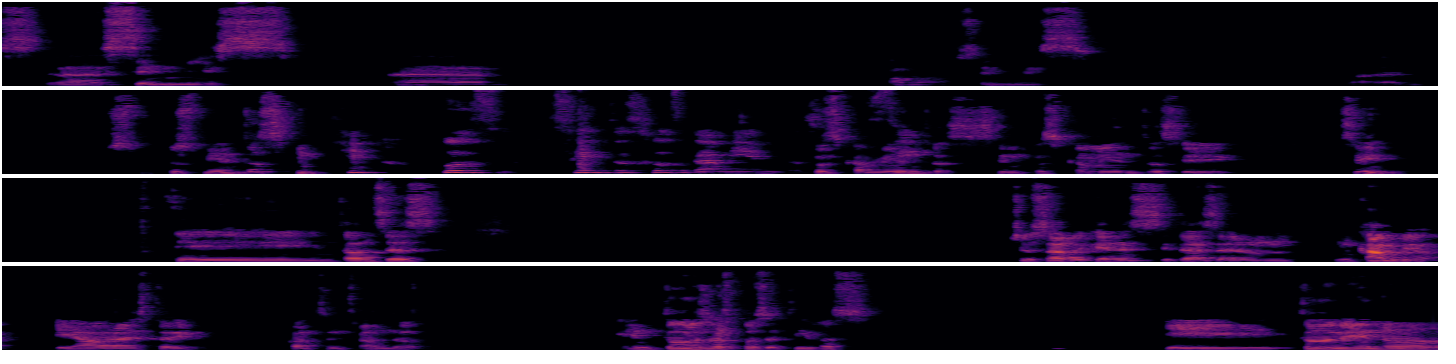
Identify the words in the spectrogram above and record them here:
eh, sin mis, eh, como, sin mis eh, juzgamientos, Juz- sin tus juzgamientos. juzgamientos, sin juzgamientos y sí. Y entonces, yo sabía que necesité hacer un, cambio y ahora estoy concentrando en todas las positivas y todavía no,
